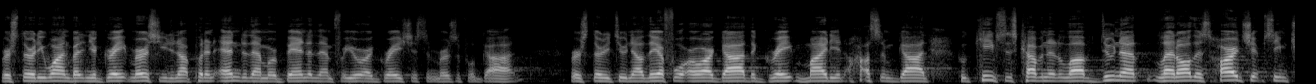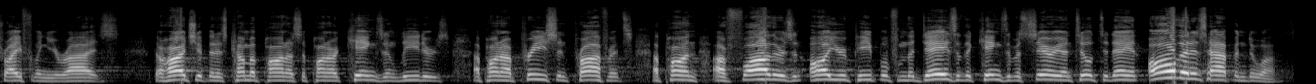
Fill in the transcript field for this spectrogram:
Verse 31. But in your great mercy you did not put an end to them or abandon them, for you are a gracious and merciful God. Verse 32 Now therefore, O our God, the great, mighty, and awesome God, who keeps his covenant of love, do not let all this hardship seem trifling in your eyes. the hardship that has come upon us, upon our kings and leaders, upon our priests and prophets, upon our fathers and all your people from the days of the kings of Assyria until today, and all that has happened to us.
